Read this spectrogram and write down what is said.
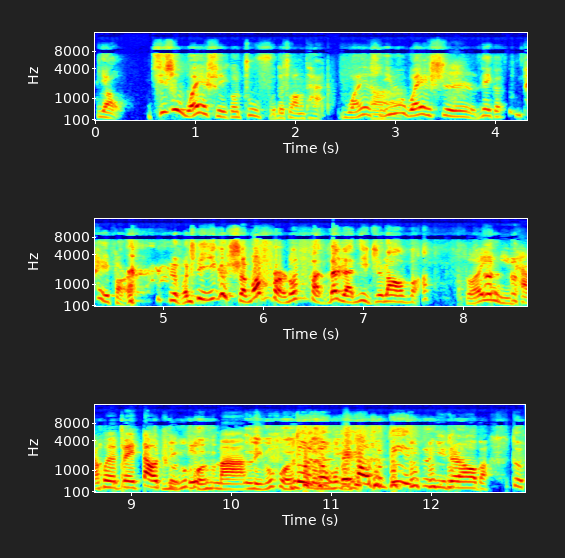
有。其实我也是一个祝福的状态，我也是，因为我也是那个配粉儿，我这一个什么粉儿都粉的人，你知道吗？所以你才会被到处 diss 吗？灵魂，对对，我被到处 diss，你知道吧？对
